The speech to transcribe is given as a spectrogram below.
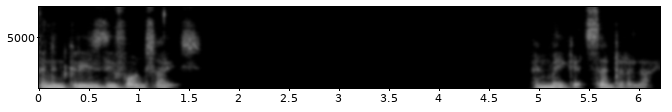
And increase the font size. And make it center aligned.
